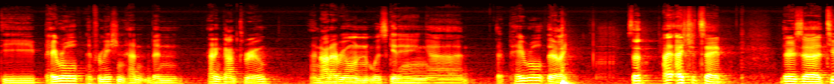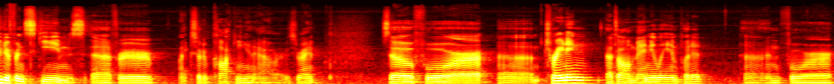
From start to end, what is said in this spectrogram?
the payroll information hadn't been hadn't gone through, and not everyone was getting uh, their payroll. They're like, so I, I should say, there's uh, two different schemes uh, for like sort of clocking in hours, right? So for um, training, that's all manually inputted, uh, and for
